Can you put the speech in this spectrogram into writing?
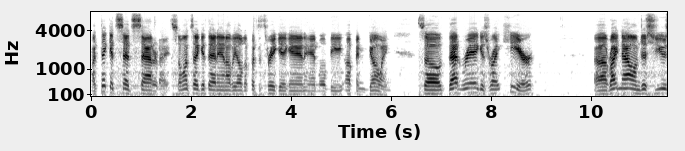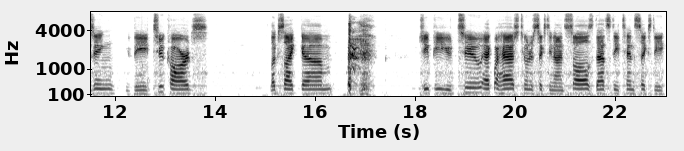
I think it said Saturday. So once I get that in, I'll be able to put the 3 gig in and we'll be up and going. So that rig is right here. Uh, right now I'm just using the two cards. Looks like um, GPU 2 Equihash 269 sols. That's the 1060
